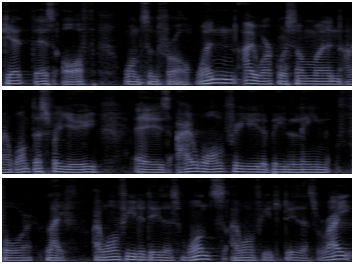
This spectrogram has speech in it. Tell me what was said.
get this off once and for all when i work with someone and i want this for you is I want for you to be lean for life. I want for you to do this once. I want for you to do this right.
